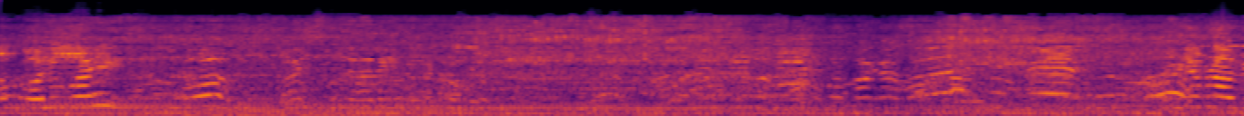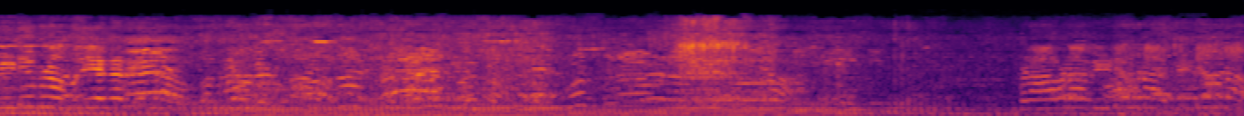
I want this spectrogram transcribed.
ਉਹ ਭਾਈ ਸੁਣਾ ਲੈ ਵੀਡੀਓ ਬਣਾ ਵਧੀਆ ਕਰਕੇ ਬਣਾ ਬਣਾ ਵੀਡੀਓ ਬਣਾ ਵੀਡੀਓ ਬਣਾ।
